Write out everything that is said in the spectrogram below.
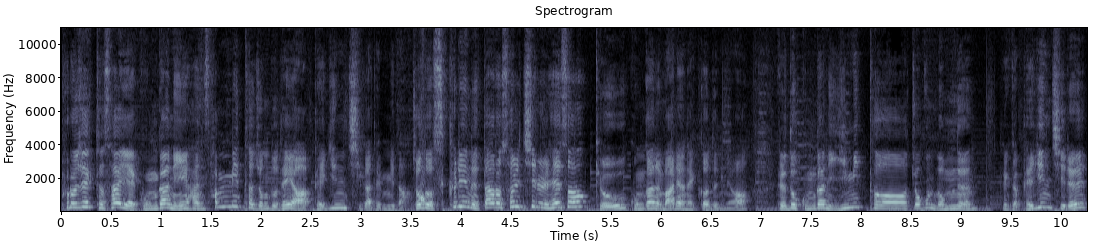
프로젝터 사이의 공간이 한 3m 정도 돼야 100인치가 됩니다. 저도 스크린을 따로 설치를 해서 겨우 공간을 마련했거든요. 그래도 공간이 2m 조금 넘는 그러니까 100인치를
